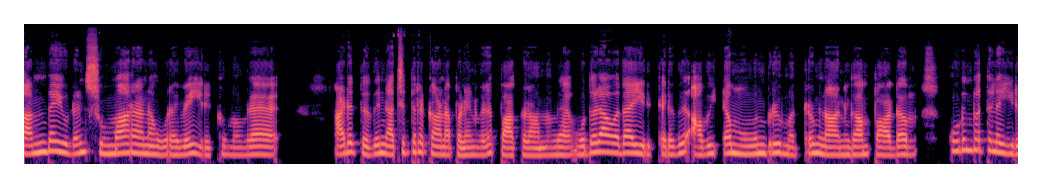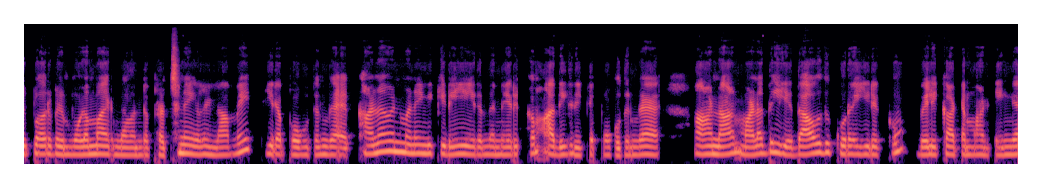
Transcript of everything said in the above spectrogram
தந்தையுடன் சுமாரான உறவே இருக்குமுங்க. அடுத்தது நட்சத்திரக்கான பலன்களை பார்க்கலாமுங்க. முதலாவதா இருக்கிறது அவிட்டம் மூன்று மற்றும் நான்காம் பாதம். குடும்பத்துல இருப்பவர்கள் மூலமா இருந்த வந்த பிரச்சனைகள் எல்லாமே தீரப்போகுதுங்க. கணவன் மனைவிக்கு இடையே இருந்த நெருக்கம் அதிகரிக்க போகுதுங்க. ஆனால் மனதில் ஏதாவது குறை இருக்கும் வெளிக்காட்ட மாட்டீங்க.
